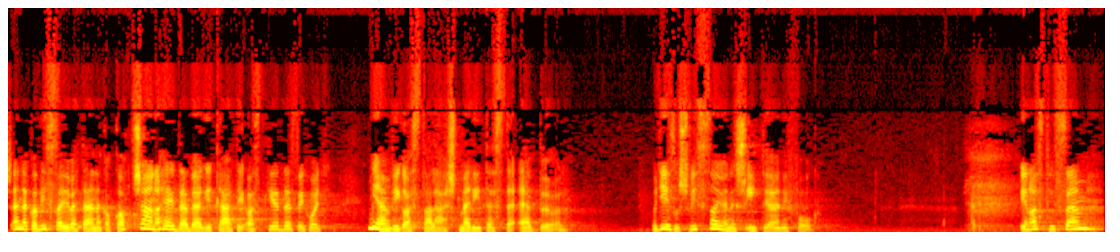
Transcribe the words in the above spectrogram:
És ennek a visszajövetelnek a kapcsán a Heidelbergi KT azt kérdezi, hogy milyen vigasztalást merítezte ebből, hogy Jézus visszajön és ítélni fog. Én azt hiszem,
